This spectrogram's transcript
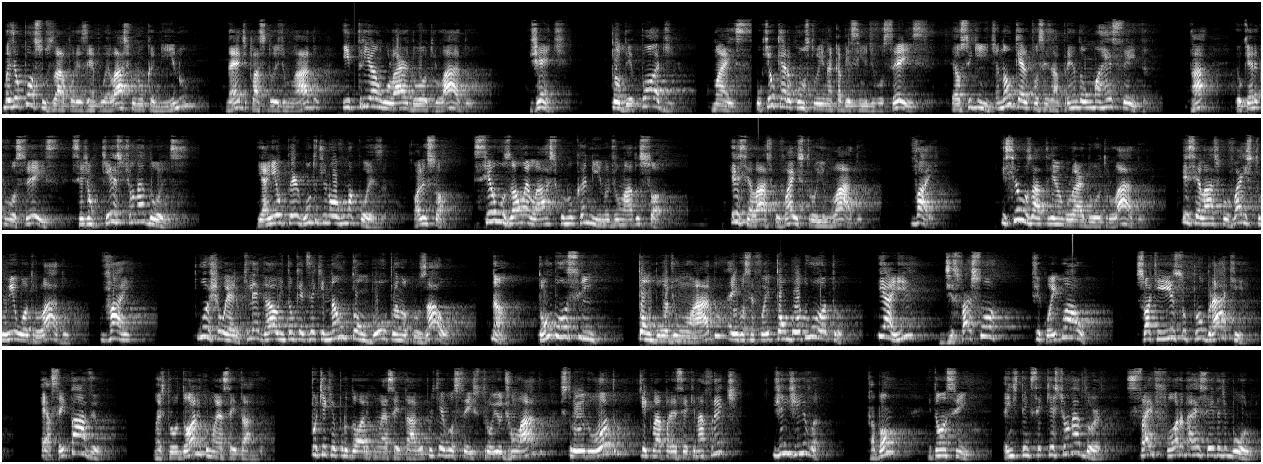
Mas eu posso usar, por exemplo, o elástico no canino, né, de classe 2 de um lado, e triangular do outro lado? Gente, poder pode, mas o que eu quero construir na cabecinha de vocês é o seguinte: eu não quero que vocês aprendam uma receita, tá? Eu quero que vocês sejam questionadores. E aí eu pergunto de novo uma coisa. Olha só, se eu usar um elástico no canino de um lado só, esse elástico vai extruir um lado? Vai. E se eu usar triangular do outro lado, esse elástico vai extruir o outro lado? Vai. Poxa, Hélio, que legal. Então quer dizer que não tombou o plano oclusal? Não, tombou sim. Tombou de um lado, aí você foi e tombou do outro. E aí disfarçou, ficou igual. Só que isso para o braque é aceitável, mas para o dólico não é aceitável. Por que, que para o dólico não é aceitável? Porque você extruiu de um lado, extruiu do outro, o que, que vai aparecer aqui na frente? Gengiva. Tá bom? Então, assim, a gente tem que ser questionador. Sai fora da receita de bolo.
